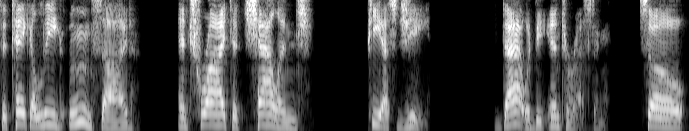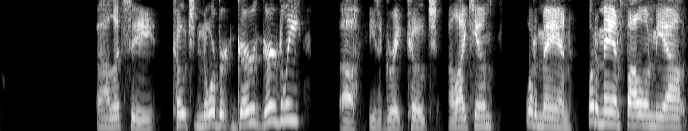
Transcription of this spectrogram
to take a League Un side and try to challenge PSG. That would be interesting. So uh, let's see. Coach Norbert Ger- Gergely. Uh, he's a great coach. I like him. What a man. What a man following me out,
